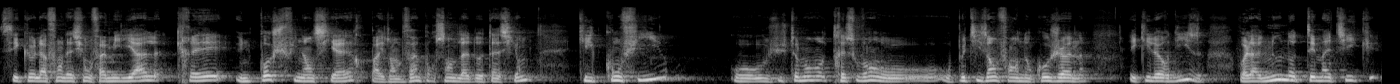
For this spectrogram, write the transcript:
c'est que la fondation familiale crée une poche financière, par exemple 20% de la dotation, qu'il confie justement très souvent aux, petits-enfants, donc aux jeunes, et qui leur disent, voilà, nous, notre thématique,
